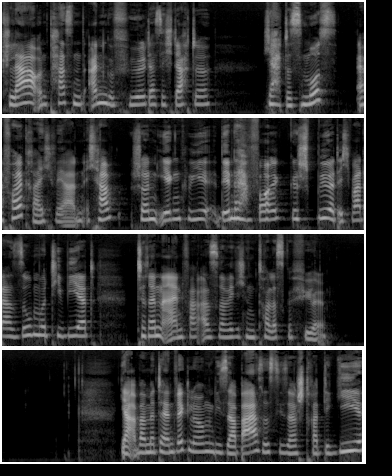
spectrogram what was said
klar und passend angefühlt, dass ich dachte, ja, das muss erfolgreich werden. Ich habe schon irgendwie den Erfolg gespürt. Ich war da so motiviert drin einfach. Also es war wirklich ein tolles Gefühl. Ja, aber mit der Entwicklung dieser Basis, dieser Strategie,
